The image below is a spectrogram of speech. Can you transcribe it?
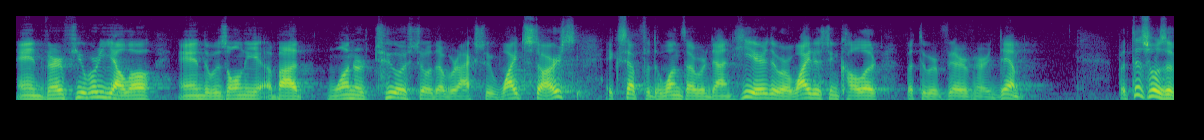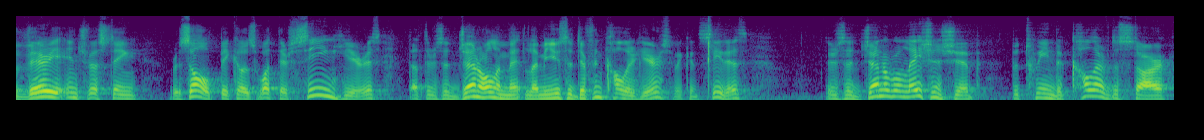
and very few were yellow, and there was only about one or two or so that were actually white stars, except for the ones that were down here. They were whitish in color, but they were very, very dim. But this was a very interesting result because what they're seeing here is that there's a general, let me use a different color here so we can see this. There's a general relationship between the color of the star,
